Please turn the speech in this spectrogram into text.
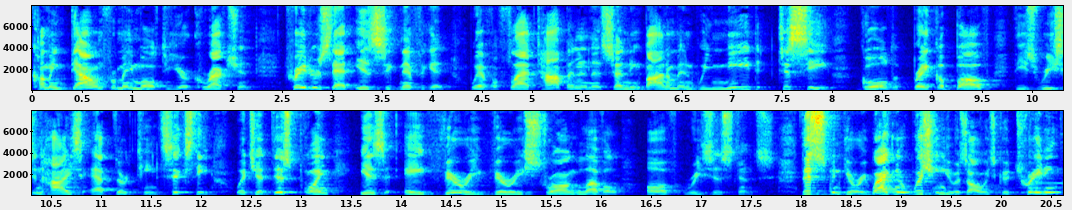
coming down from a multi-year correction. Traders, that is significant. We have a flat top and an ascending bottom, and we need to see gold break above these recent highs at 1360, which at this point is a very, very strong level of resistance. This has been Gary Wagner, wishing you, as always, good trading.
